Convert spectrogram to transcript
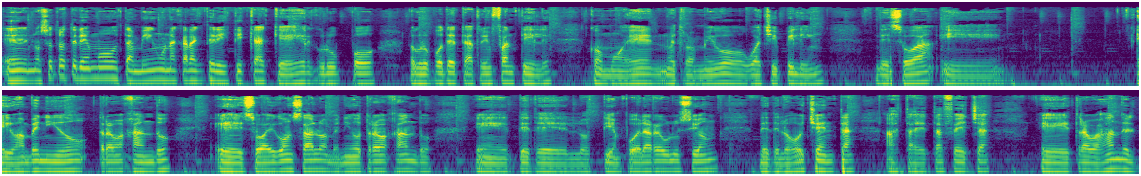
Eh, nosotros tenemos también una característica que es el grupo, los grupos de teatro infantiles, como es nuestro amigo Huachipilín de SOA y ellos han venido trabajando, eh, SOA y Gonzalo han venido trabajando desde los tiempos de la revolución, desde los 80 hasta esta fecha, trabajando el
